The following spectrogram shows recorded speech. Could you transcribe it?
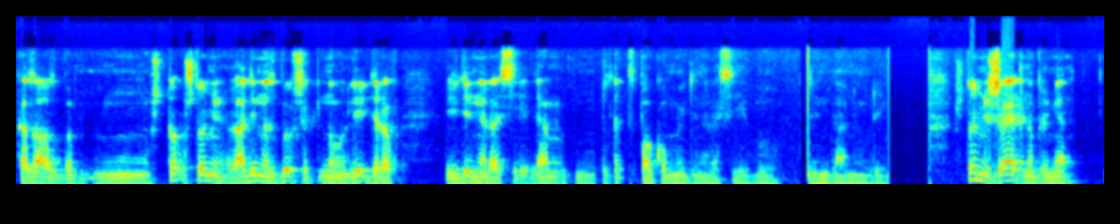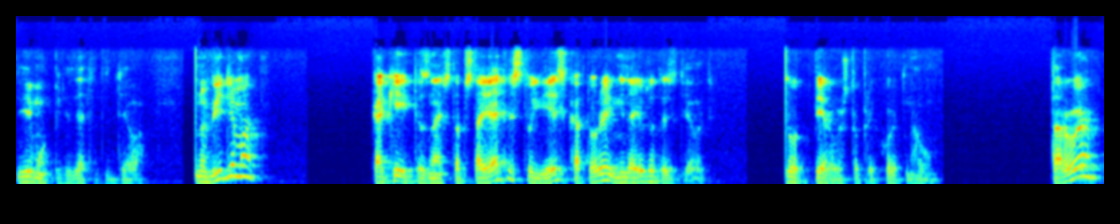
казалось бы, что, что один из бывших ну, лидеров Единой России, да, с полком Единой России был в недавнее время. Что мешает, например, ему передать это дело? Но, видимо, какие-то, значит, обстоятельства есть, которые не дают это сделать. Вот первое, что приходит на ум. Второе,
